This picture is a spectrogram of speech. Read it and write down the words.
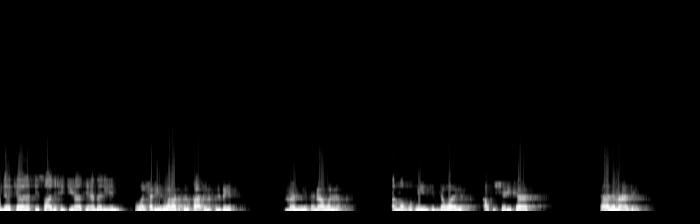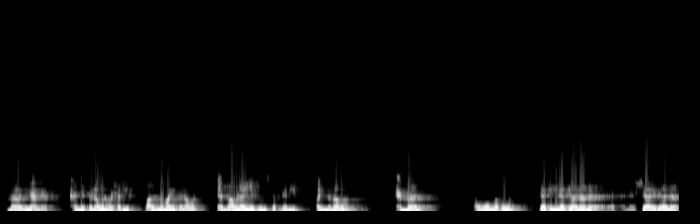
إذا كانت في صالح جهات عملهم؟ هو الحديث ورد في الخادم في البيت. من يتناول الموظفين في الدوائر أو في الشركات هذا ما أدري ما أدري عنه. هل يتناوله الحديث؟ ظاهر أنه ما يتناوله لأن هؤلاء ليسوا مستخدمين وإنما هم عمال أو موظفون. لكن إذا كان الشاهد هذا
